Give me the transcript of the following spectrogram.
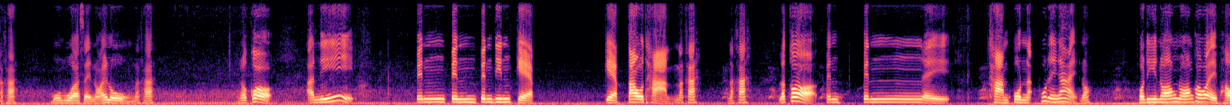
นะคะ มูลวัวใส่น้อยลงนะคะ แล้วก็อันนี้เป็นเป็นเป็นดินแกบแกบเตาถ่านนะคะนะคะ แล้วก็เป็นเป็นไอถ่านปนอะพูดง่ายๆเนาะพอดีน้องน้องเขาก็ไอเผา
